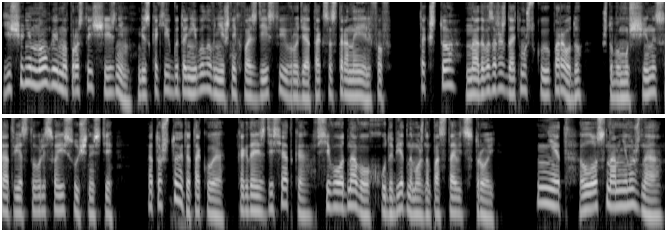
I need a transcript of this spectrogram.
еще немного, и мы просто исчезнем, без каких бы то ни было внешних воздействий вроде атак со стороны эльфов. Так что надо возрождать мужскую породу, чтобы мужчины соответствовали своей сущности. А то что это такое, когда из десятка всего одного худо-бедно можно поставить строй? Нет, лос нам не нужна.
